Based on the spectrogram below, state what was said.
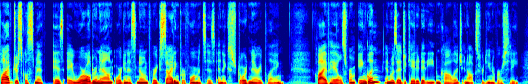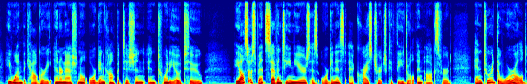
Clive Driskill-Smith is a world renowned organist known for exciting performances and extraordinary playing. Clive hails from England and was educated at Eton College and Oxford University. He won the Calgary International Organ Competition in 2002. He also spent 17 years as organist at Christ Church Cathedral in Oxford and toured the world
